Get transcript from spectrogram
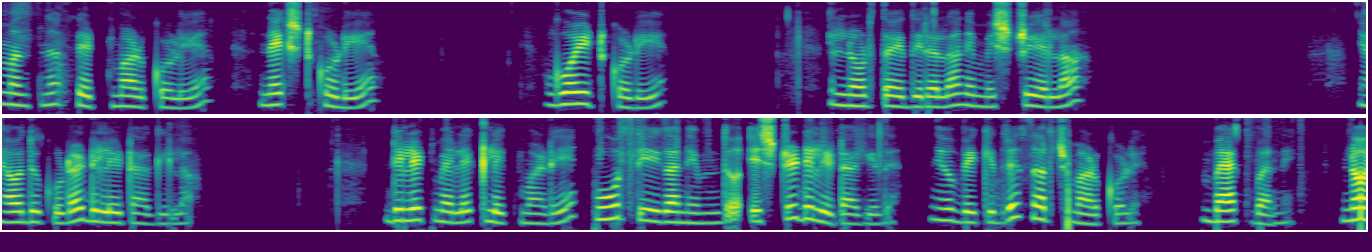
ಮಂತ್ನ ಸೆಟ್ ಮಾಡ್ಕೊಳ್ಳಿ. ನೆಕ್ಸ್ಟ್ ಕೊಡಿ. ಗೋ ಇಟ್ ಕೊಡಿ ಇಲ್ಲಿ ನೋಡ್ತಾ ಇದ್ದೀರಲ್ಲ ನಿಮ್ಮ ಹಿಸ್ಟ್ರಿ ಎಲ್ಲ. ಯಾವುದು ಕೂಡ ಡಿಲೀಟ್ ಆಗಿಲ್ಲ. ಡಿಲೀಟ್ ಮೇಲೆ ಕ್ಲಿಕ್ ಮಾಡಿ. ಪೂರ್ತಿ ಈಗ ನಿಮ್ಮದು ಹಿಸ್ಟ್ರಿ ಡಿಲೀಟ್ ಆಗಿದೆ. ನೀವು ಬೇಕಿದ್ದರೆ ಸರ್ಚ್ ಮಾಡ್ಕೊಳ್ಳಿ. ಬ್ಯಾಕ್ ಬನ್ನಿ. ನೋ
